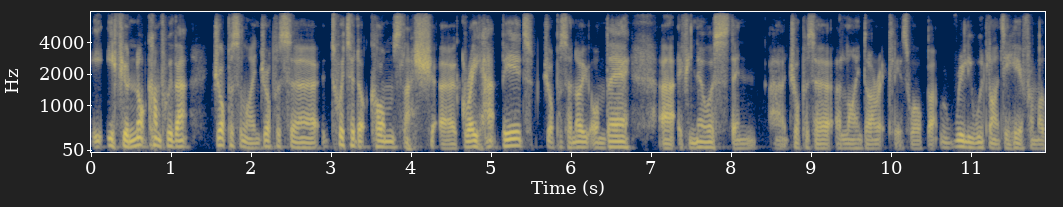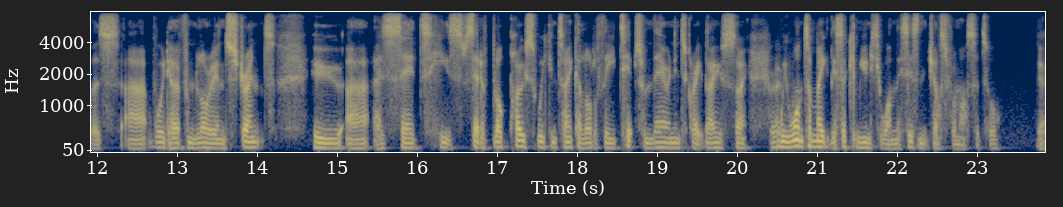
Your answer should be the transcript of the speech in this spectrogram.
if you're not comfortable with that, drop us a line. Drop us uh, twitter.com slash uh, greyhatbeard. Drop us a note on there. Uh, if you know us, then uh, drop us a, a, line directly as well. But we really would like to hear from others. Uh, we've heard from Loryan Strant, who uh, has said his set of blog posts. We can take a lot of the tips from there and integrate those. So right. we want to make this a community one. This isn't just from us at all. Yeah,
